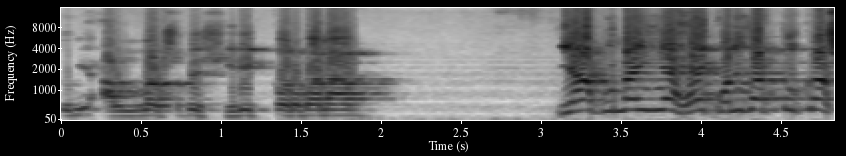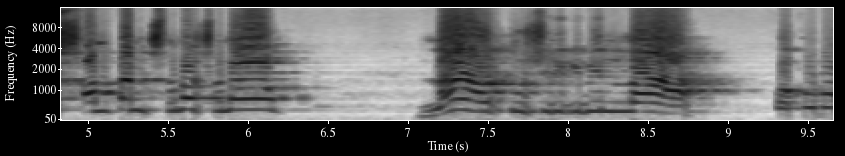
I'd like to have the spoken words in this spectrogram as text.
তুমি আল্লাহর সাথে শিরিক করবা না। ইয়া বুনাইয়া, হে কলিজার টুকরা সন্তান, শুনো শুনো। লা তুশরিক বিল্লাহ, কখনো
